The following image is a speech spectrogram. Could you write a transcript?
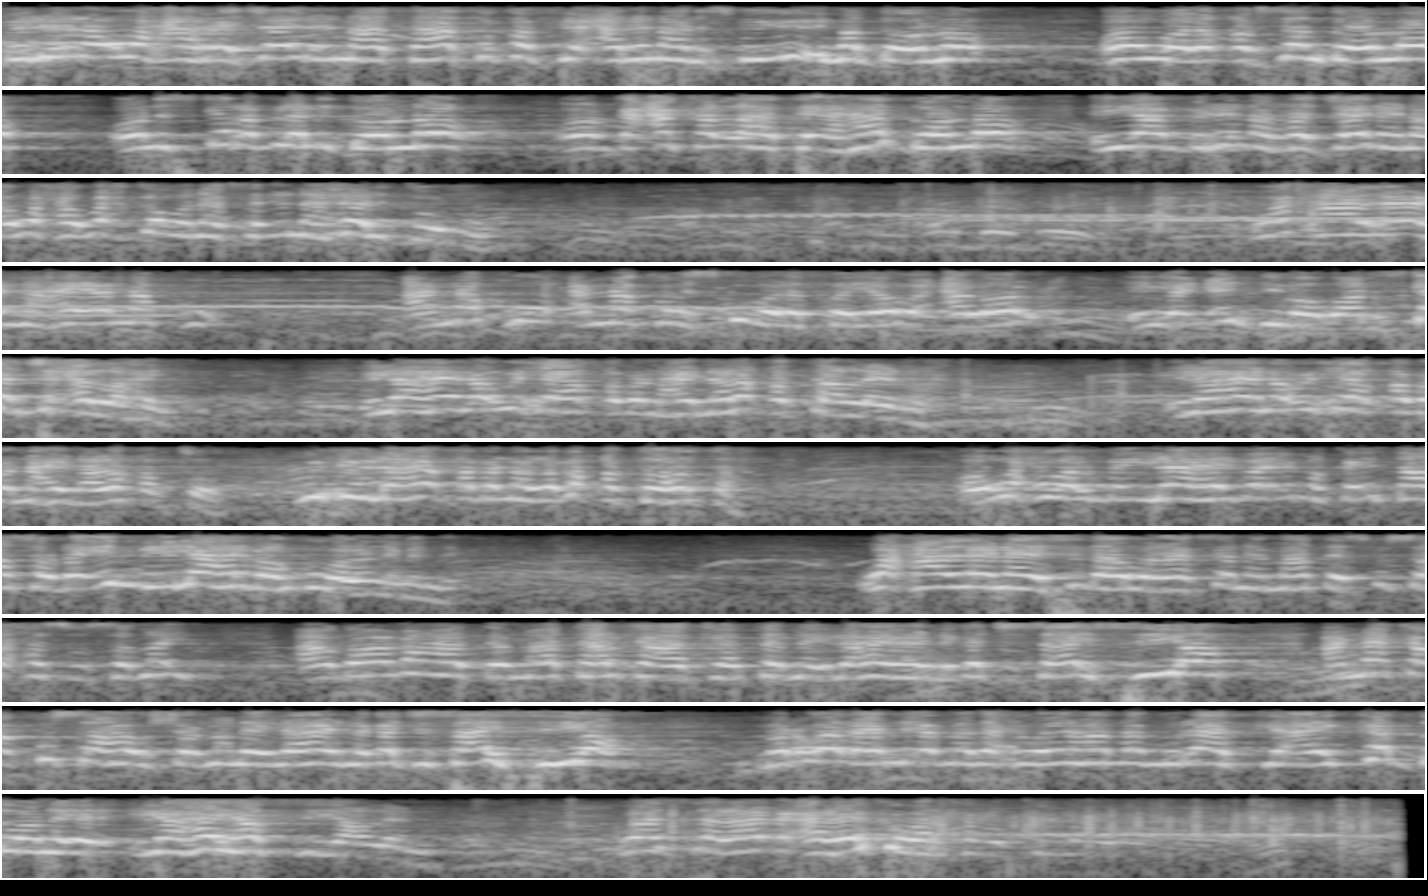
birina waxaan rajaynaynaa taatu ka fiican inaan iskugu iman doono oon wada qabsan doono oon iska rablali doono oon gacan ka lahatay ahaan doono iyaan birina rajaynaynaa waxaa wax ka wanaagsan inaan heli doono. Waxaan leenahay annaku annaku isku walafayo calool iyo cindiba waan iska jecelahay. Ilaahayna wixii aan qabanahay nala qabtaan leenahay. Ilaahayna wixii qabanahay nala qabto. Wixii ilaahay qabana lama qabto horta. Oo wax walba ilaahay baa imanka intaasoo dhan ilmi ilaahay baan ku wala nimidnay. Waxaan leenahay sidaa wanaagsan ee maanta isku soo xasuusanay. Agoomaha de maanta halka aad keentana ilaahay ha naga jisaay siiyo annaka ku soo hawshanana ilaahay naga jisaay siiyo marwadeena iyo madaxweynahana muraadkii ay ka doonayeen ilaahay ha siiyaan leenahay wasalaamu calaykum waraxmatullah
